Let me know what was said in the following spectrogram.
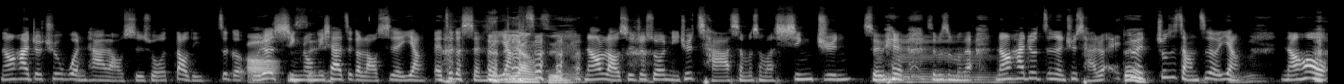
然后他就去问他老师说，到底这个，哦、我就形容一下这个老师的样，哎、欸，这个神的样子，样子。然后老师就说，你去查什么什么星君，随便什么什么的，嗯、然后他就真的去查，就哎，欸、对，对，就是长这样，嗯、然后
